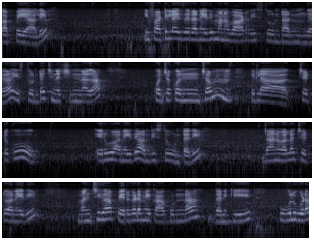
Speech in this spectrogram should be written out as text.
కప్పేయాలి. ఈ ఫర్టిలైజర్ అనేది మనం వాటర్ ఇస్తూ ఉంటాం కదా ఇస్తుంటే చిన్న చిన్నగా కొంచెం కొంచెం ఇట్లా చెట్టుకు ఎరువు అనేది అందిస్తూ ఉంటుంది. దానివల్ల చెట్టు అనేది మంచిగా పెరగడమే కాకుండా దానికి పువ్వులు కూడా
